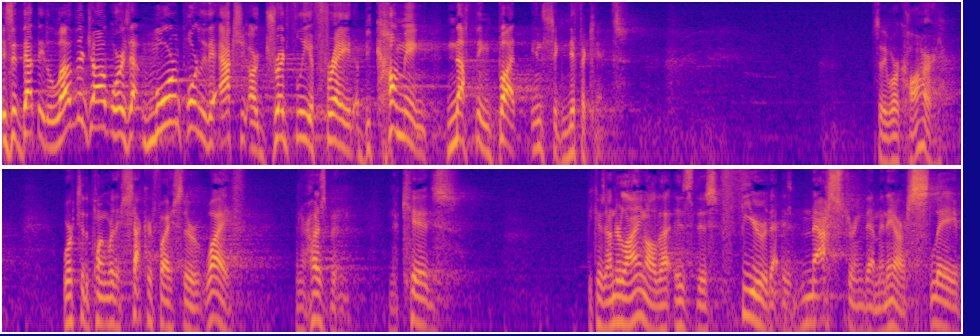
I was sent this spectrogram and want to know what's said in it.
Is it that they love their job, or is that more importantly, they actually are dreadfully afraid of becoming nothing but insignificant? So they work hard, work to the point where they sacrifice their wife and their husband and their kids because underlying all that is this fear that is mastering them, and they are a slave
